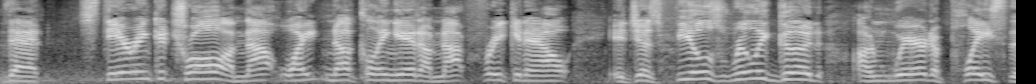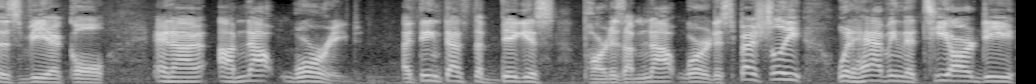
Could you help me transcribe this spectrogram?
that steering control, I'm not white knuckling it, I'm not freaking out. It just feels really good on where to place this vehicle. And I, I'm not worried. I think that's the biggest part is I'm not worried, especially with having the TRD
